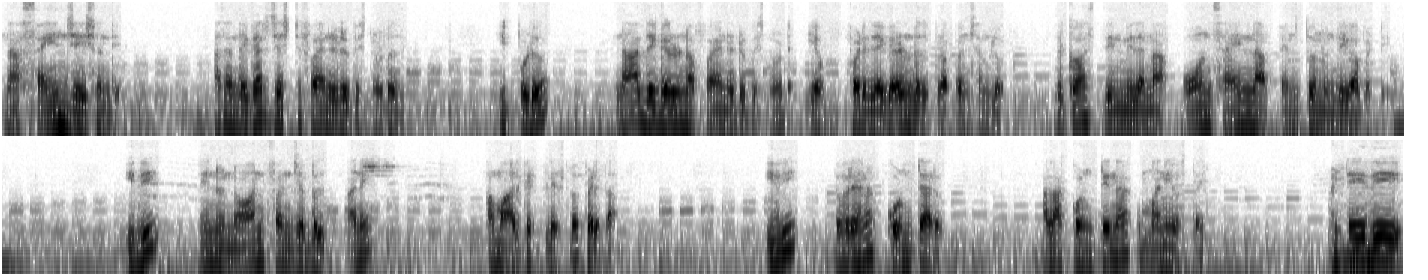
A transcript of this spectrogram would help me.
నా సైన్ చేసి ఉంది. అతని దగ్గర just five hundred rupees note ఉంది. ఇప్పుడు నా దగ్గర ఉన్న ఫైవ్ హండ్రెడ్ రూపీస్ నోట్ ఎవరి దగ్గర ఉండదు ప్రపంచంలో. బికాస్ దీని మీద నా ఓన్ సైన్ నా పెన్తో ఉంది కాబట్టి. ఇది నేను నాన్ ఫంజబుల్ అని ఆ మార్కెట్ ప్లేస్లో పెడతా. ఇది ఎవరైనా కొంటారు. అలా కొంటే నాకు మనీ వస్తాయి. అంటే ఇది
